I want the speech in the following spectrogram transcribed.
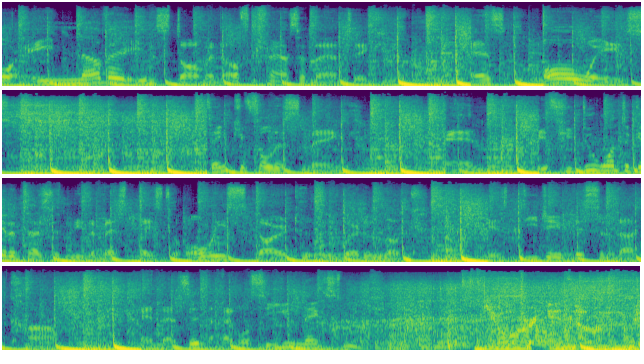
for another installment of Transatlantic. As always, thank you for listening. And if you do want to get in touch with me, the best place to always start where to look is djbisson.com. And that's it. I will see you next week. You're in the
